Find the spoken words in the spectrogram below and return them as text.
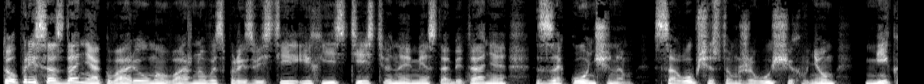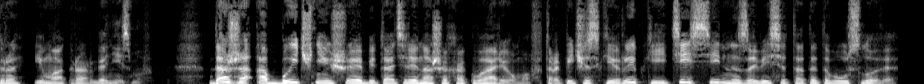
то при создании аквариума важно воспроизвести их естественное место обитания с законченным сообществом живущих в нем микро- и макроорганизмов. Даже обычнейшие обитатели наших аквариумов, тропические рыбки, и те сильно зависят от этого условия,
